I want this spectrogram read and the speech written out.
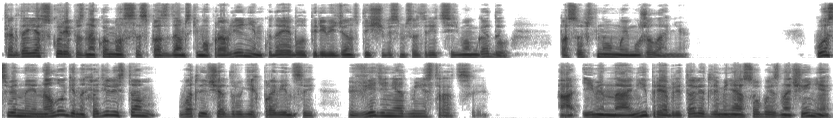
когда я вскоре познакомился с Потсдамским управлением, куда я был переведен в 1837 году, по собственному моему желанию. Косвенные налоги находились там, в отличие от других провинций, в ведении администрации. А именно они приобретали для меня особое значение,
